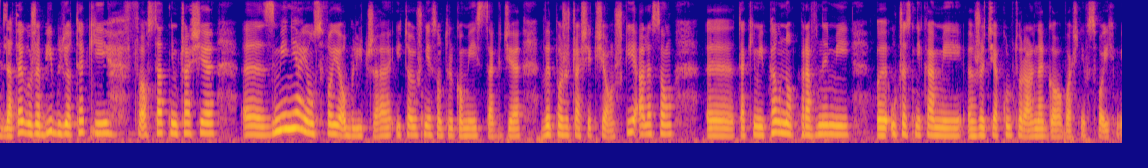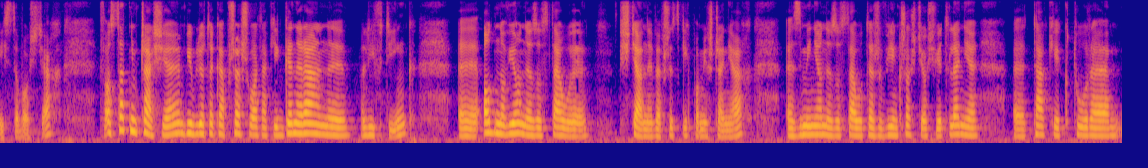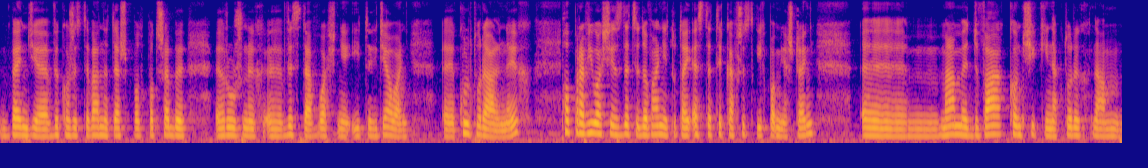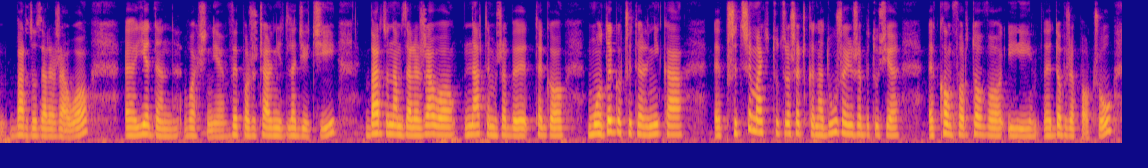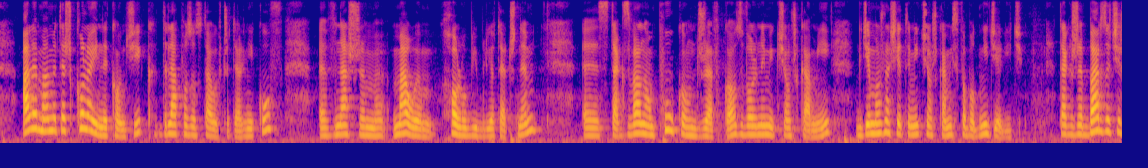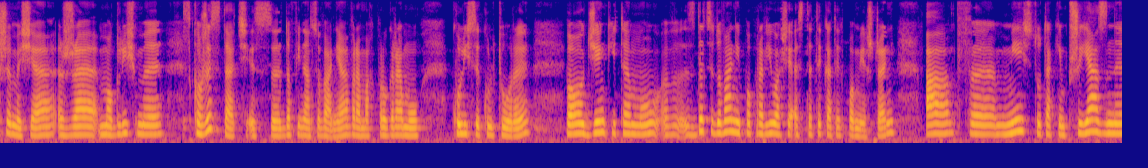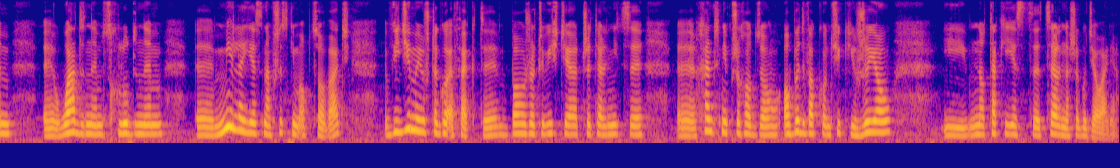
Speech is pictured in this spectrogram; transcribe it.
dlatego że biblioteki w ostatnim czasie e, zmieniają swoje oblicze i to już nie są tylko miejsca, gdzie wypożycza się książki, ale są e, takimi pełnoprawnymi e, uczestnikami życia kulturalnego właśnie w swoich miejscowościach. W ostatnim czasie biblioteka przeszła taki generalny lifting. E, Odnowione zostały ściany we wszystkich pomieszczeniach. E, Zmienione zostało też w większości oświetlenie, e, takie, które będzie wykorzystywane też pod potrzeby różnych e, wystaw właśnie i tych działań e, kulturalnych. Poprawiła się zdecydowanie tutaj estetyka wszystkich pomieszczeń. Mamy dwa kąciki, na których nam bardzo zależało. E, Jeden właśnie w wypożyczalni dla dzieci. Bardzo nam zależało na tym, żeby tego młodego czytelnika e, przytrzymać tu troszeczkę na dłużej, żeby tu się e, komfortowo i e, dobrze poczuł. Ale mamy też kolejny kącik dla pozostałych czytelników w naszym małym holu bibliotecznym z tak zwaną półką drzewko z wolnymi książkami, gdzie można się tymi książkami swobodnie dzielić. Także bardzo cieszymy się, że mogliśmy skorzystać z dofinansowania w ramach programu Kulisy Kultury, bo dzięki temu e, zdecydowanie poprawiła się estetyka tych pomieszczeń, a w miejscu takim przyjaznym, e, ładnym, schludnym, e, Y, mile jest nam wszystkim obcować. Widzimy już tego efekty, bo rzeczywiście czytelnicy y, chętnie przychodzą, obydwa kąciki żyją i no taki jest cel naszego działania.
